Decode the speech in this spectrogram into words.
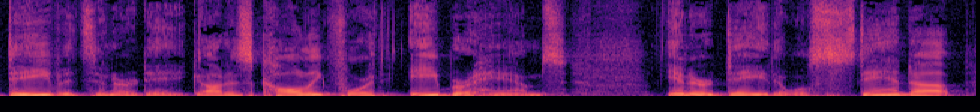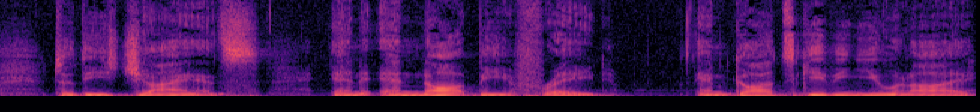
David's in our day. God is calling forth Abraham's in our day that will stand up to these giants and, and not be afraid. And God's giving you and I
